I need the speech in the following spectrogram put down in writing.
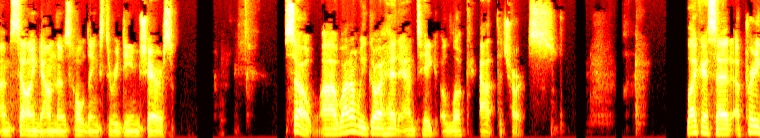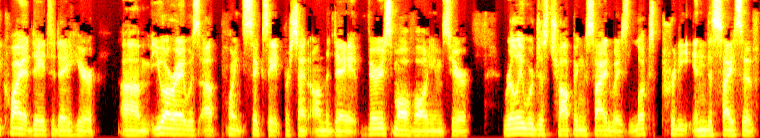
um, selling down those holdings to redeem shares. So, uh, why don't we go ahead and take a look at the charts? Like I said, a pretty quiet day today here. Um, URA was up 0.68% on the day, very small volumes here. Really, we're just chopping sideways. Looks pretty indecisive.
